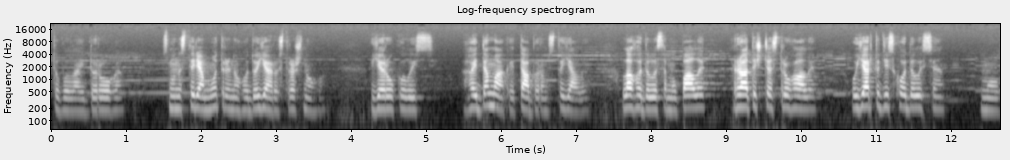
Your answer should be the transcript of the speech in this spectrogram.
то була й дорога з монастиря Мотриного до яру страшного. В яру колись гайдамаки табором стояли, лагодили самопали, ратища стругали. У яр тоді сходилися, мов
